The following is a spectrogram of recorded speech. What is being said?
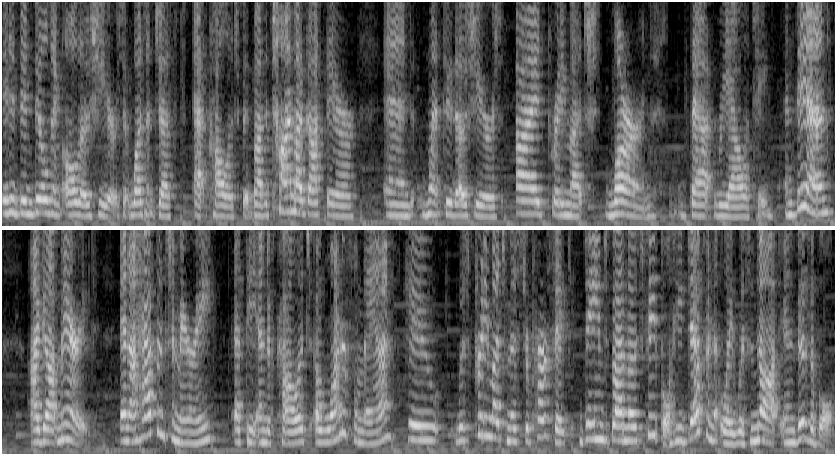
It had been building all those years. It wasn't just at college, but by the time I got there and went through those years, I'd pretty much learned that reality. And then I got married. And I happened to marry at the end of college a wonderful man who was pretty much Mr. Perfect, deemed by most people. He definitely was not invisible.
